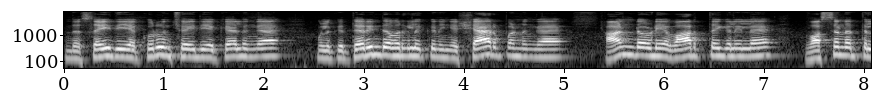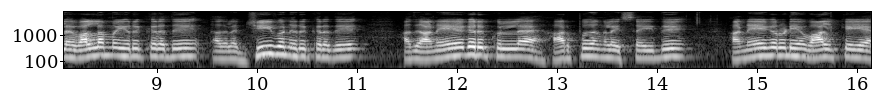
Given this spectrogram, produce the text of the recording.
இந்த செய்தியை குறுஞ்செய்தியை கேளுங்கள் உங்களுக்கு தெரிந்தவர்களுக்கு நீங்கள் ஷேர் பண்ணுங்கள் ஆண்டவுடைய வார்த்தைகளில் வசனத்தில் வல்லமை இருக்கிறது அதில் ஜீவன் இருக்கிறது. அது அநேகருக்குள்ள அற்புதங்களை செய்து அநேகருடைய வாழ்க்கையை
